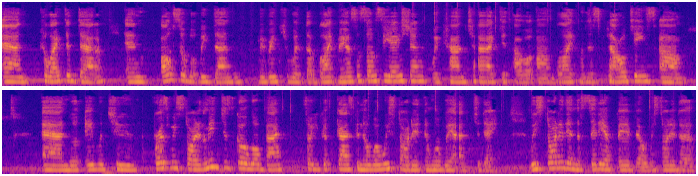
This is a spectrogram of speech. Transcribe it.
and collected data. And also, what we've done, we reached with the Black Mayors Association. We contacted our um, Black municipalities um, and we're able to, first we started, let me just go a little back so you guys can know where we started and where we're at today. We started in the city of Fayetteville. We started the,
